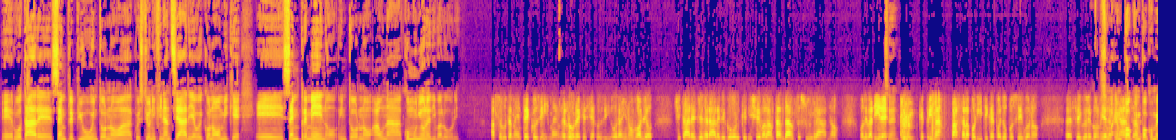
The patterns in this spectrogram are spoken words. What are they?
eh, ruotare sempre più intorno a questioni finanziarie o economiche e sempre meno intorno a una comunione comunione di valori. Assolutamente è così, ma è un errore che sia così. Ora io non voglio citare il generale de Gaulle che diceva l'intendance suivra, no? voleva dire sì. che prima passa la politica e poi dopo seguono eh, segue l'economia insomma, è un, è un, po', come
